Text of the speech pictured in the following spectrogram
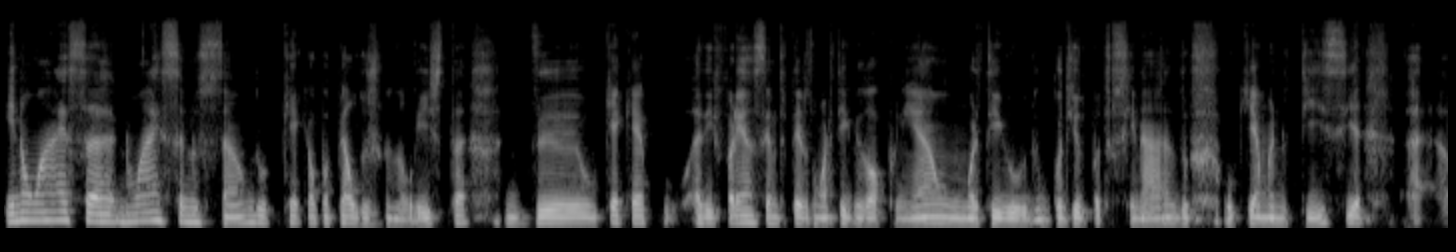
e não, há essa, não há essa noção do que é que é o papel do jornalista, de o que é que que é a diferença entre teres um artigo de opinião, um artigo de um conteúdo patrocinado, o que é uma notícia, ah,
